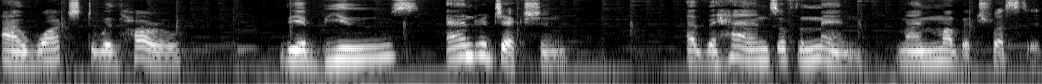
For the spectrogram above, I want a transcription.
I watched with horror the abuse and rejection at the hands of the men my mother trusted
